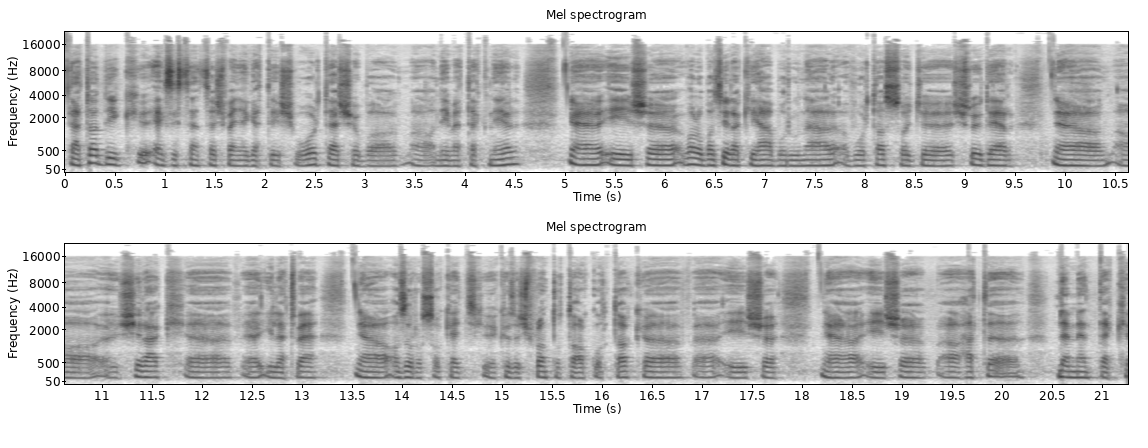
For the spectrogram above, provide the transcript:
Tehát addig egzisztenciás fenyegetés volt, elsőbb a, a németeknél, és valóban az iraki háborúnál volt az, hogy Schröder, a Chirac, illetve az oroszok egy közös frontot alkottak, és, és hát nem mentek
